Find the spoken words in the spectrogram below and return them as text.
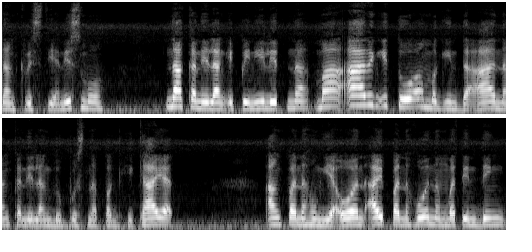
ng Kristyanismo na kanilang ipinilit na maaaring ito ang maging daan ng kanilang lubos na paghikayat. Ang panahong yaon ay panahon ng matinding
